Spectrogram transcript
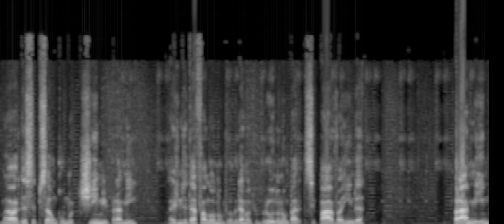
Maior decepção como time pra mim, a gente até falou num programa que o Bruno não participava ainda. Pra mim,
